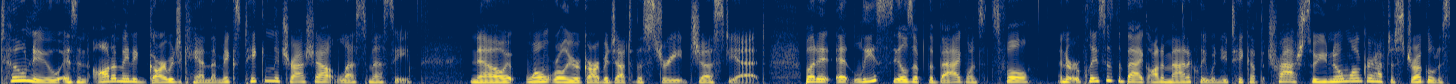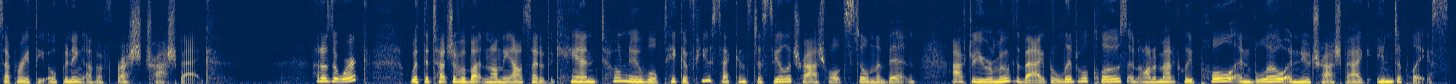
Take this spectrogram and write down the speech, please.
Townew is an automated garbage can that makes taking the trash out less messy. No, it won't roll your garbage out to the street just yet, but it at least seals up the bag once it's full, and it replaces the bag automatically when you take out the trash so you no longer have to struggle to separate the opening of a fresh trash bag. How does it work? With the touch of a button on the outside of the can, Townew will take a few seconds to seal the trash while it's still in the bin. After you remove the bag, the lid will close and automatically pull and blow a new trash bag into place.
